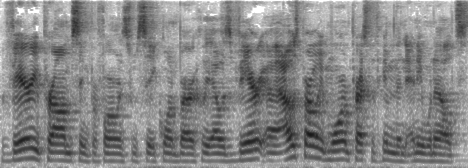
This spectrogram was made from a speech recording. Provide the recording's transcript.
Very promising performance from Saquon Barkley. I was very, I was probably more impressed with him than anyone else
